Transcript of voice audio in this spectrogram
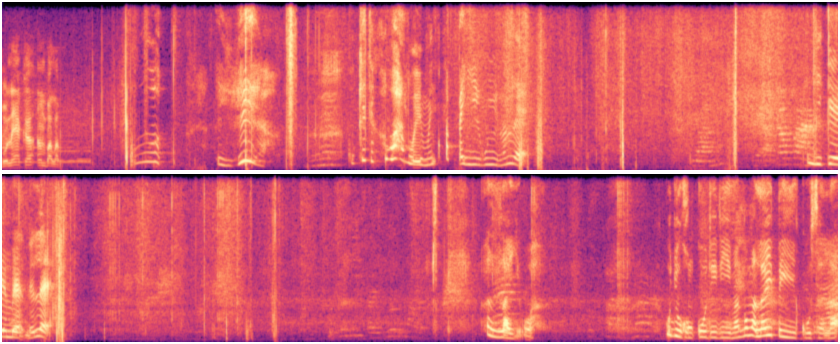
Boneca Ambala. ไอ้เหี้ย กูแค่จะเข้าบ้านตัวเองมันก็มาตีกูอยู่นั่นแหละมันมีเกมแบบนี้แหละ อะไรอยู่วะกูอยู่ของกูดีๆ มันก็มาไล่ตีกูซะละ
